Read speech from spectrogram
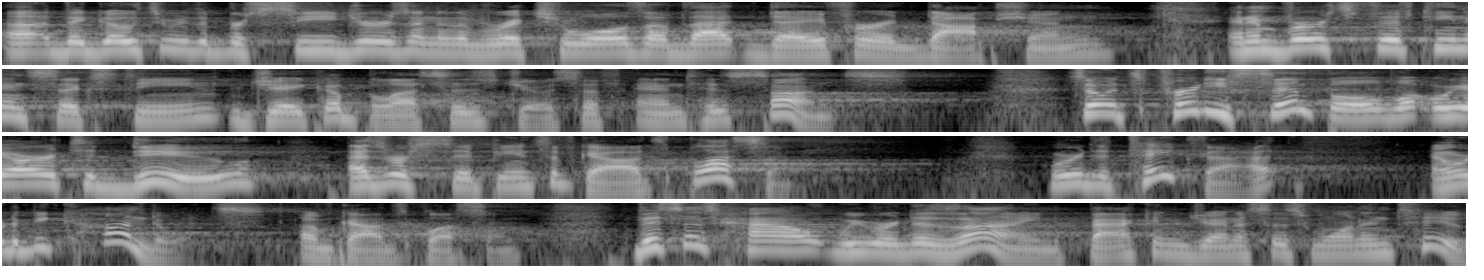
Uh, they go through the procedures and the rituals of that day for adoption. And in verse 15 and 16, Jacob blesses Joseph and his sons. So it's pretty simple what we are to do as recipients of God's blessing. We're to take that and we're to be conduits of God's blessing. This is how we were designed back in Genesis 1 and 2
